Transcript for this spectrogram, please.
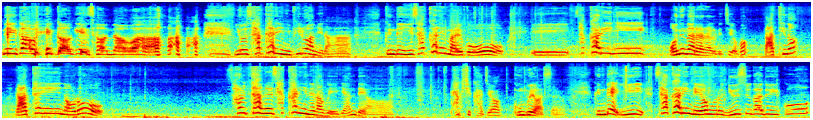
내가 왜 거기서 나와? 요 사카린이 필요합니다. 근데 이 사카린 말고 이 사카린이 어느 나라라 그랬지 여보? 라틴어? 라틴어로 설탕을 사카린이라고 얘기한대요. 박식하죠? 공부해 왔어요. 근데 이 사카린 대용으로 뉴스가도 있고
